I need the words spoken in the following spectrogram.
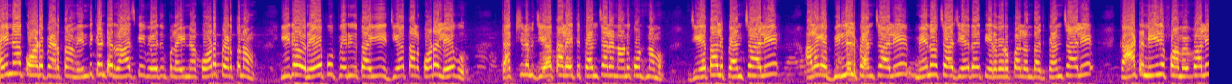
అయినా కూడా పెడతాం. ఎందుకంటే రాజకీయ వేధింపులు అయినా కూడా పెడుతున్నాం. ఇదో రేపు పెరుగుతాయి జీతాలు కూడా లేవు. తక్షణం జీతాలు అయితే పెంచాలని అనుకుంటున్నాము. జీతాలు పెంచాలి అలాగే బిల్లులు పెంచాలి మేనో ఛార్జ్ ఏదైతే ఇరవై రూపాయలు ఉందో అది పెంచాలి కాటన్ యూనిఫామ్ ఇవ్వాలి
